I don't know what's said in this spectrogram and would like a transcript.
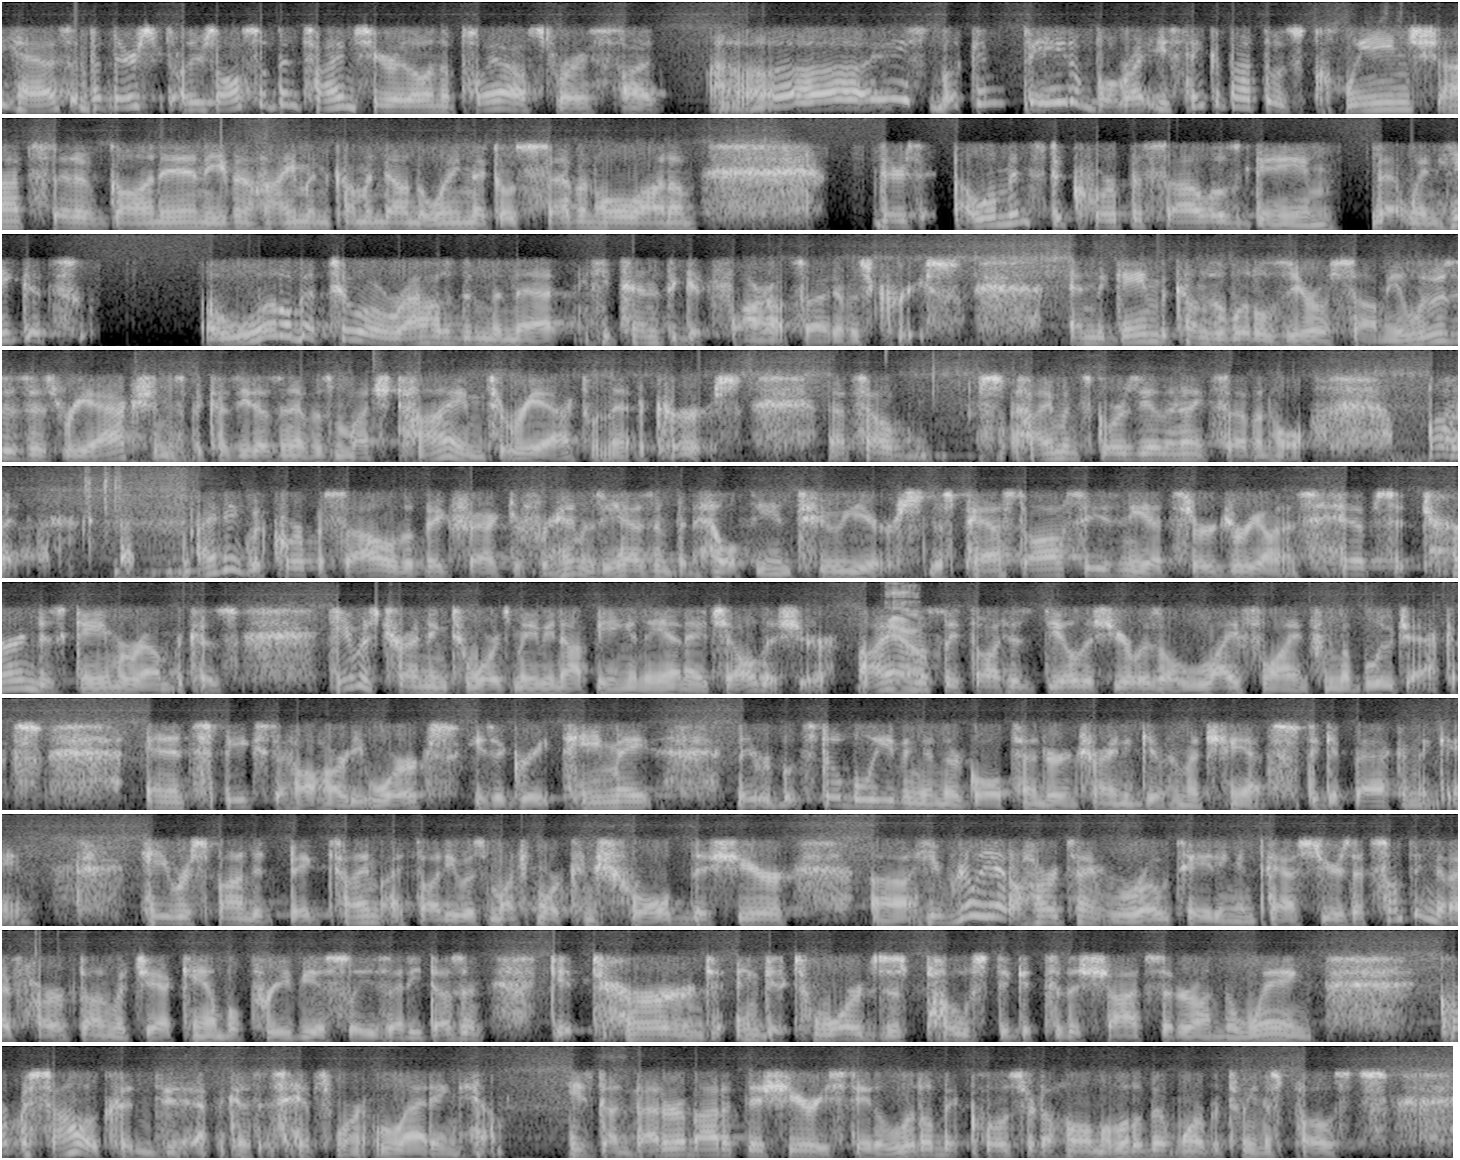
Has. But there's there's also been times here though in the playoffs where I thought, oh, he's looking beatable, right? You think about those clean shots that have gone in, even Hyman coming down the wing that goes seven hole on him. There's elements to Korpisalo's game that when he gets a little bit too aroused in the net, he tends to get far outside of his crease. And the game becomes a little zero sum. He loses his reactions because he doesn't have as much time to react when that occurs. That's how Hyman scores the other night, seven hole. But I think with Korpisalo, the big factor for him is he hasn't been healthy in two years. This past offseason, he had surgery on his hips. It turned his game around because he was trending towards maybe not being in the NHL this year. I yeah. honestly thought his deal this year was a lifeline from the Blue Jackets. And it speaks to how hard he works. He's a great teammate. They were still believing in their goaltender and trying to give him a chance to get back in the game. He responded big time. I thought he was much more controlled this year. Uh, he really had a hard time rotating in past years. That's something that I've harped on with Jack Campbell previously is that he doesn't get turned and get towards his post to get to the shots that are on the wing. Korpisalo couldn't do that because his hips weren't letting him. He's done better about it this year. He stayed a little bit closer to home, a little bit more between his posts,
